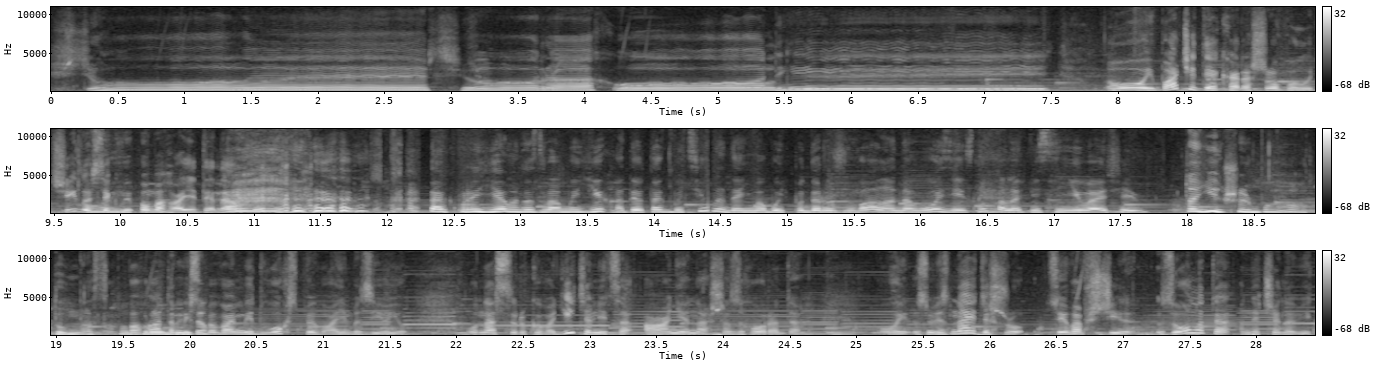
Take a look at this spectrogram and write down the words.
що вечора ходить. Ой, бачите, як хорошо вийшло, як ви допомагаєте нам. Так приємно з вами їхати. Отак би цілий день, мабуть, подорожувала на возі і слухала пісні ваші. Та їх ж багато в нас. Багато ми там. співаємо, ми двох співаємо з нею. У нас руководительниця Аня наша з города. Ой, ви знаєте, що це взагалі золото, а не чоловік.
